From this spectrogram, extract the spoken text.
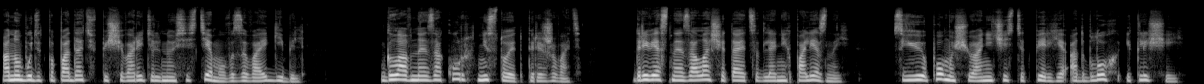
оно будет попадать в пищеварительную систему, вызывая гибель. Главное, за кур не стоит переживать. Древесная зола считается для них полезной. С ее помощью они чистят перья от блох и клещей.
